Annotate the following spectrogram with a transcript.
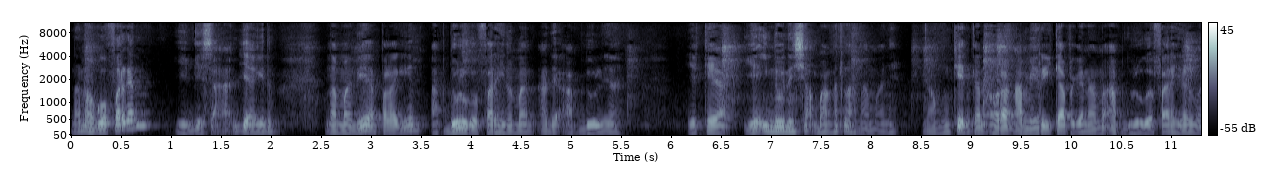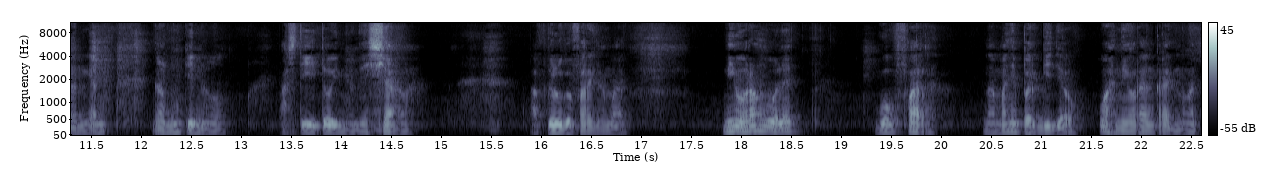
nama Gofar kan ya biasa aja gitu. Nama dia apalagi kan Abdul Gofar Hilman ada Abdulnya. Ya kayak ya Indonesia banget lah namanya. Nggak mungkin kan orang Amerika pakai nama Abdul Gofar Hilman kan. Nggak mungkin dong. Pasti itu Indonesia lah. Abdul Ghaffar Ahmad ini orang gue liat Gofar namanya pergi jauh. Wah ini orang keren banget.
